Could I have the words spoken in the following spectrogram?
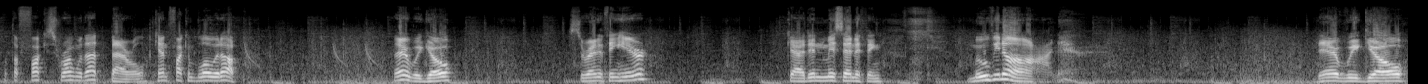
what the fuck is wrong with that barrel? Can't fucking blow it up. There we go. Is there anything here? Okay, I didn't miss anything. Moving on. There we go.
